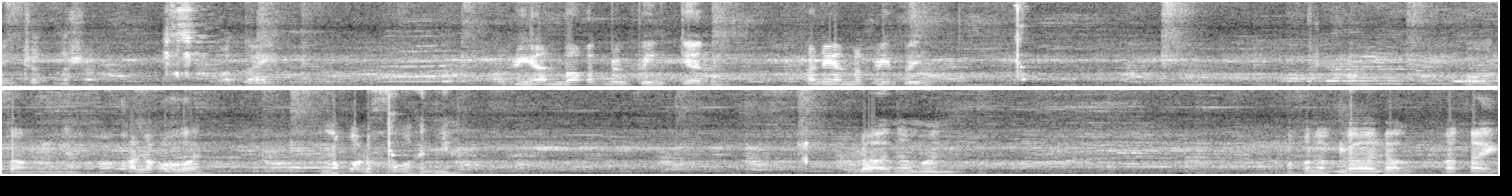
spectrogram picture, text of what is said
Nag-chat na siya. Patay. Ano yan? Bakit may paint yan? Ano yan? Ba't may paint? Utang niya. Ang kalakuhan. Ano kalakuhan niya? Wala naman. Ako naglalag. Patay.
